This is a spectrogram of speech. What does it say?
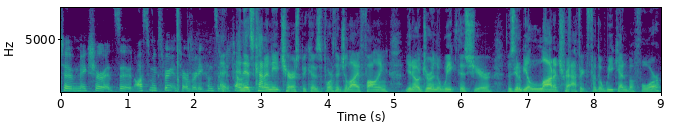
to make sure it's an awesome experience for everybody who comes into And, town. and it's kind of neat, Cherish, because Fourth of July falling, you know, during the week this year, there's going to be a lot of traffic for the weekend before,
